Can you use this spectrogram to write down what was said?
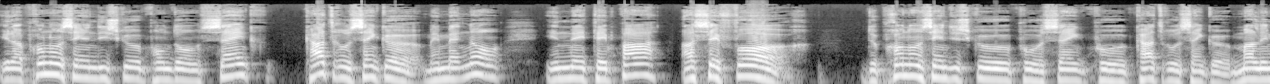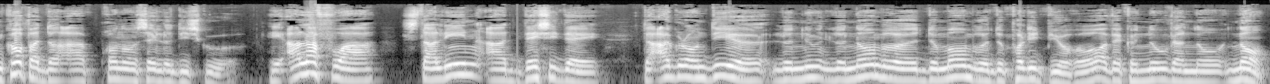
il a prononcé un discours pendant cinq, quatre ou cinq heures. Mais maintenant, il n'était pas assez fort de prononcer un discours pour cinq, pour quatre ou cinq heures. Malenkov a, prononcé le discours. Et à la fois, Staline a décidé d'agrandir le, le, nombre de membres de Politburo avec un nouvel nom, non,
